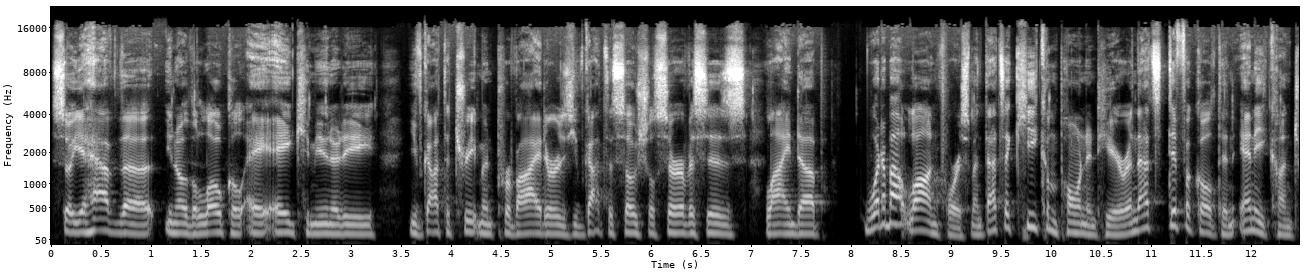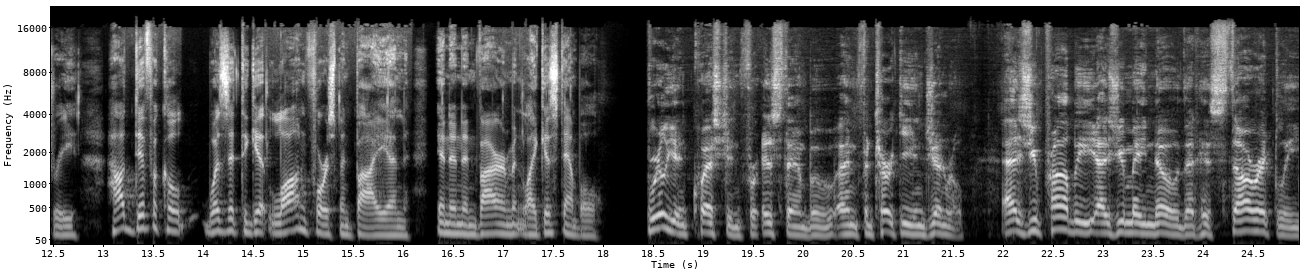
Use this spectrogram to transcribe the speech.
So you have the, you know, the local AA community, you've got the treatment providers, you've got the social services lined up. What about law enforcement? That's a key component here, and that's difficult in any country. How difficult was it to get law enforcement buy-in in an environment like Istanbul? Brilliant question for Istanbul and for Turkey in general. As you probably, as you may know, that historically,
